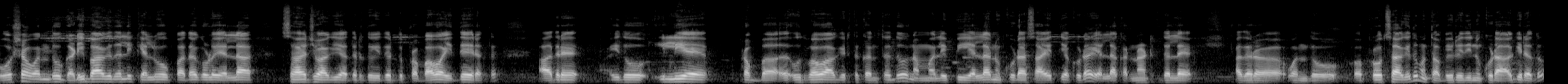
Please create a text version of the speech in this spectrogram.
ಬಹುಶಃ ಒಂದು ಗಡಿ ಭಾಗದಲ್ಲಿ ಕೆಲವು ಪದಗಳು ಎಲ್ಲ ಸಹಜವಾಗಿ ಅದರದ್ದು ಇದರದ್ದು ಪ್ರಭಾವ ಇದ್ದೇ ಇರುತ್ತೆ. ಆದರೆ ಇದು ಇಲ್ಲಿಯೇ ಪ್ರಭ, ಉದ್ಭವ ಆಗಿರ್ತಕ್ಕಂಥದ್ದು, ನಮ್ಮ ಲಿಪಿ ಎಲ್ಲನೂ ಕೂಡ, ಸಾಹಿತ್ಯ ಕೂಡ ಎಲ್ಲ ಕರ್ನಾಟಕದಲ್ಲೇ ಅದರ ಒಂದು ಪ್ರೋತ್ಸಾಹ ಆಗಿದ್ದು ಮತ್ತು ಅಭಿವೃದ್ಧಿನೂ ಕೂಡ ಆಗಿರೋದು.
